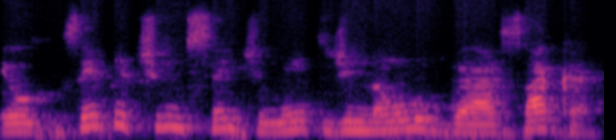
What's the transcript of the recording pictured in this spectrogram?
eu sempre tinha um sentimento de não lugar, saca?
